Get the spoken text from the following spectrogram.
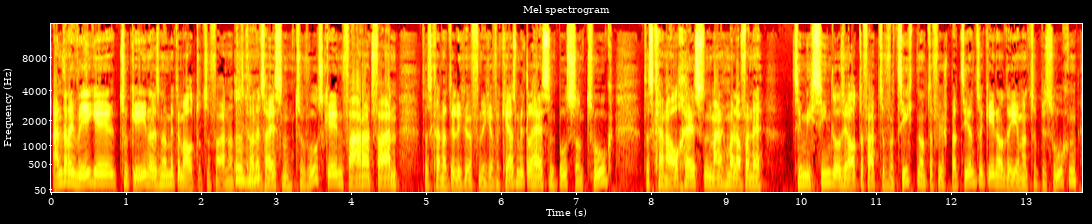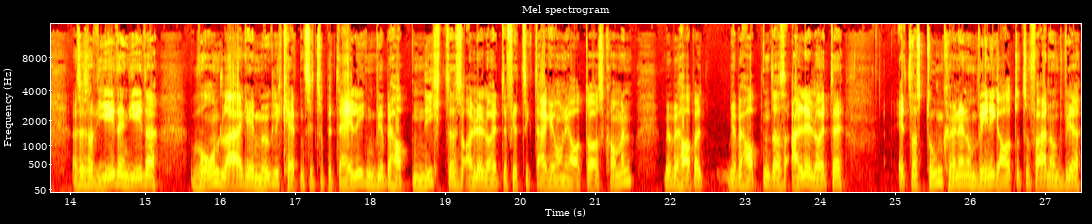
andere Wege zu gehen, als nur mit dem Auto zu fahren. Und das mhm. kann jetzt heißen, zu Fuß gehen, Fahrrad fahren, das kann natürlich öffentliche Verkehrsmittel heißen, Bus und Zug. Das kann auch heißen, manchmal auf eine ziemlich sinnlose Autofahrt zu verzichten und dafür spazieren zu gehen oder jemanden zu besuchen. Also es hat jeder in jeder Wohnlage Möglichkeiten, sich zu beteiligen. Wir behaupten nicht, dass alle Leute 40 Tage ohne Auto auskommen. Wir behaupten, wir behaupten dass alle Leute etwas tun können, um weniger Auto zu fahren und wir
